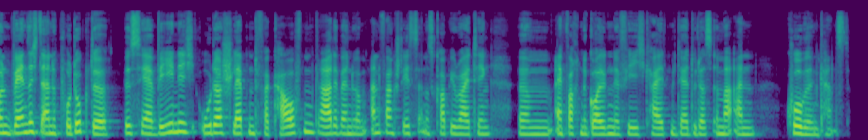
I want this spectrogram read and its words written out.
Und wenn sich deine Produkte bisher wenig oder schleppend verkaufen, gerade wenn du am Anfang stehst deines Copywriting, ähm, einfach eine goldene Fähigkeit, mit der du das immer ankurbeln kannst.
